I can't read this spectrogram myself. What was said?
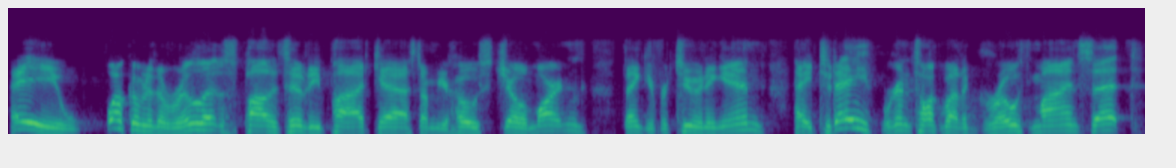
Hey, welcome to the Relentless Positivity Podcast. I'm your host, Joe Martin. Thank you for tuning in. Hey, today we're going to talk about a growth mindset,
